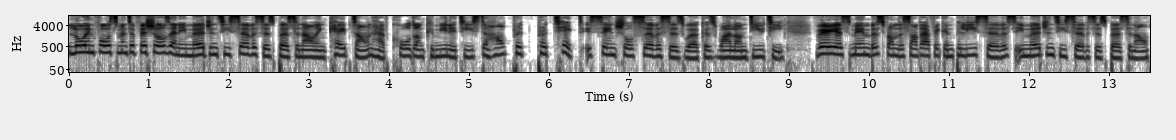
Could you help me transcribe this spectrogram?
Law enforcement officials and emergency services personnel in Cape Town have called on communities to help pr- protect essential services workers while on duty. Various members from the South African Police Service, emergency services personnel,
